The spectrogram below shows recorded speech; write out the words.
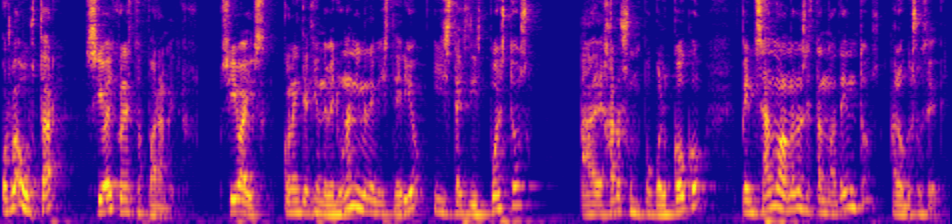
os va a gustar si vais con estos parámetros. Si vais con la intención de ver un anime de misterio y estáis dispuestos a dejaros un poco el coco, pensando al menos estando atentos a lo que sucede.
